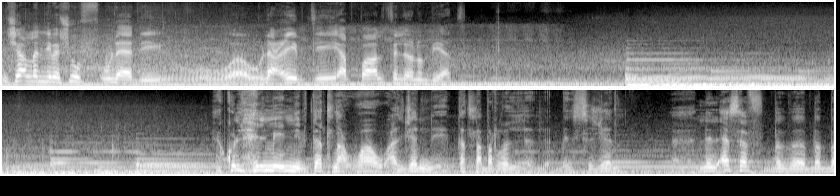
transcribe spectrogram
إن شاء الله إني بشوف أولادي ولاعيبتي أبطال في الأولمبياد. كل حلمي إني بدي أطلع واو على الجنة بدي أطلع برا السجن. للأسف ب ب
